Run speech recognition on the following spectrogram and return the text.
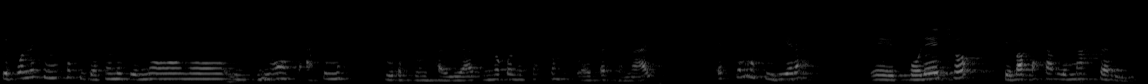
te pones en esta situación de que no, no, y no asumes tu responsabilidad no conectas con tu poder personal, es como si dieras eh, por hecho que va a pasar lo más terrible.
